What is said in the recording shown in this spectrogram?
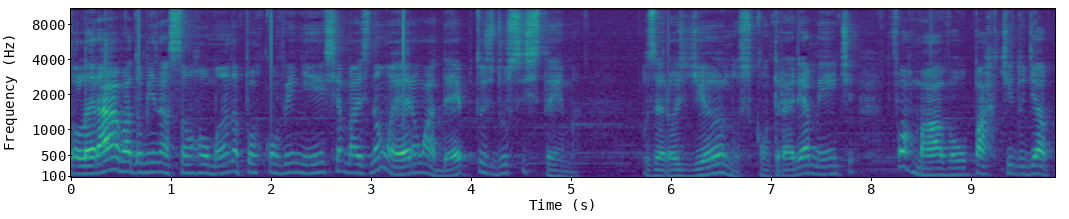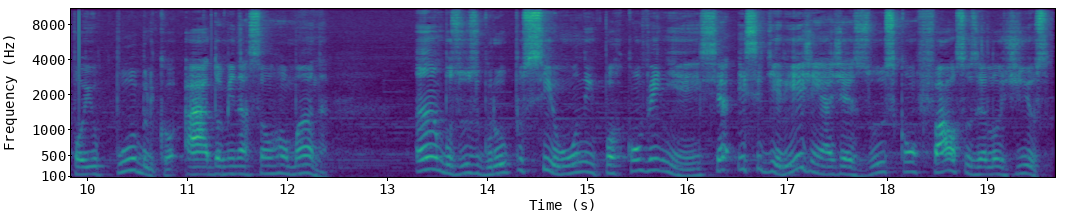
Tolerava a dominação romana por conveniência, mas não eram adeptos do sistema. Os herodianos, contrariamente, formavam o partido de apoio público à dominação romana. Ambos os grupos se unem por conveniência e se dirigem a Jesus com falsos elogios,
